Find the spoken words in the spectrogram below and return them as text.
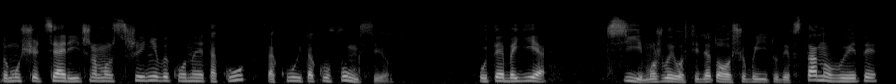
Тому що ця річ на машині виконує таку, таку і таку функцію. У тебе є всі можливості для того, щоб її туди встановити.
